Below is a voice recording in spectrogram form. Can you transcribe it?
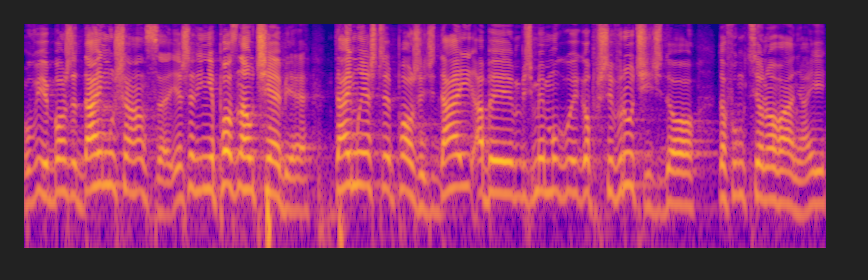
Mówiły, Boże, daj mu szansę. Jeżeli nie poznał Ciebie, daj mu jeszcze pożyć. Daj, abyśmy mogły go przywrócić do, do funkcjonowania. I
